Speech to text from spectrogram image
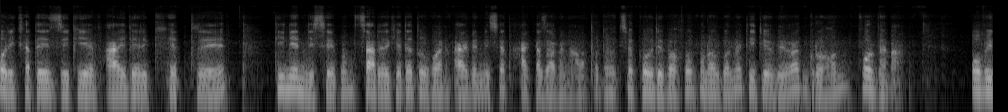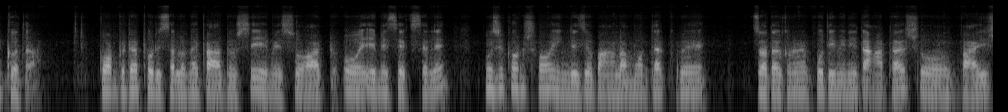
পরীক্ষাতেই জিপিএ ফাইভের ক্ষেত্রে তিনের নিচে এবং চারের ক্ষেত্রে টু পয়েন্ট ফাইভের নিচে থাকা যাবে না। অর্থাৎ হচ্ছে কর্তৃপক্ষ কোনো ক্রমে তৃতীয় বিভাগ গ্রহণ করবে না। অভিজ্ঞতা, কম্পিউটার পরিচালনায় পারদর্শী এমএস ওয়ার্ড ও এম এমএস এক্সেলে প্রশিক্ষণ সহ ইংরেজি ও বাংলা মধ্যাক্ষরে যথাক্রমে প্রতি মিনিট আঠাশ ও বাইশ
